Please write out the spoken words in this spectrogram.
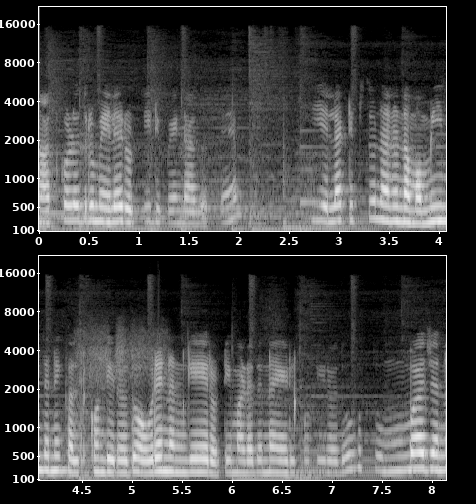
ನಾದ್ಕೊಳ್ಳೋದ್ರ ಮೇಲೆ ರೊಟ್ಟಿ ಡಿಪೆಂಡ್ ಆಗುತ್ತೆ. ಈ ಎಲ್ಲ ಟಿಪ್ಸು ನಾನು ನಮ್ಮ ಮಮ್ಮಿಯಿಂದನೇ ಕಲ್ತ್ಕೊಂಡಿರೋದು. ಅವರೇ ನನಗೆ ರೊಟ್ಟಿ ಮಾಡೋದನ್ನು ಹೇಳ್ಕೊಟ್ಟಿರೋದು. ತುಂಬ ಜನ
